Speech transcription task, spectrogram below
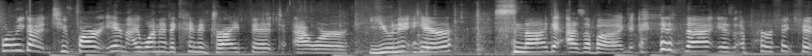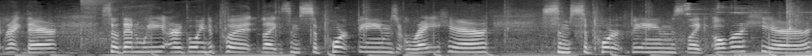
Before we got too far in, I wanted to kind of dry fit our unit here, snug as a bug. that is a perfect fit right there. So then we are going to put like some support beams right here, some support beams like over here.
